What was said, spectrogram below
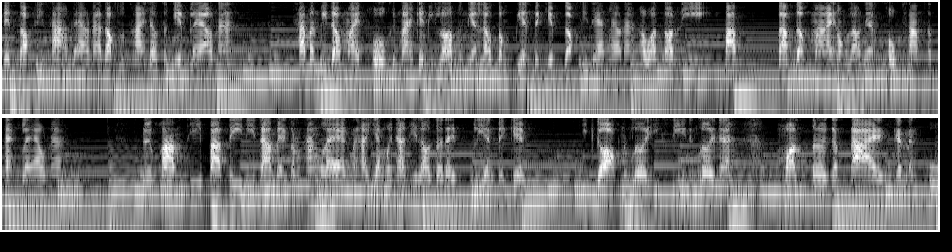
เป็นดอกที่สามแล้วนะ ดอกสุดท้ายเราจะเก็บแล้วนะ ถ้ามันมีดอกไม้โผล่ขึ้นมาให้เก็บอีกรอบนึงเนี่ยเราต้องเปลี่ยนไปเก็บดอกสีแดงแล้วนะ เพราะว่าตอนนี้บัฟบัฟดอกไม้ของเราเนี่ยครบ3สแต็กแล้วนะ ด้วยความที่ปาร์ตี้นี้ดาเมจค่อนข้างแรงนะฮะยังไม่ทันที่เราจะได้เปลี่ยนไปเก็บอีกดอกหนึ่งเลยอีกสีหนึ่งเลยนะมอนเตอร์ก็ตายกันทั้งคู่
